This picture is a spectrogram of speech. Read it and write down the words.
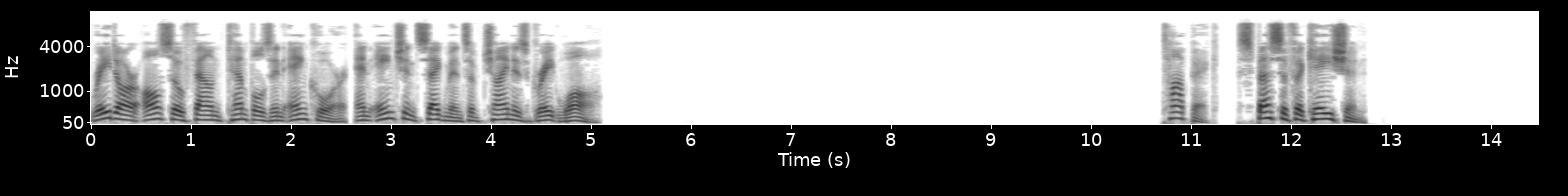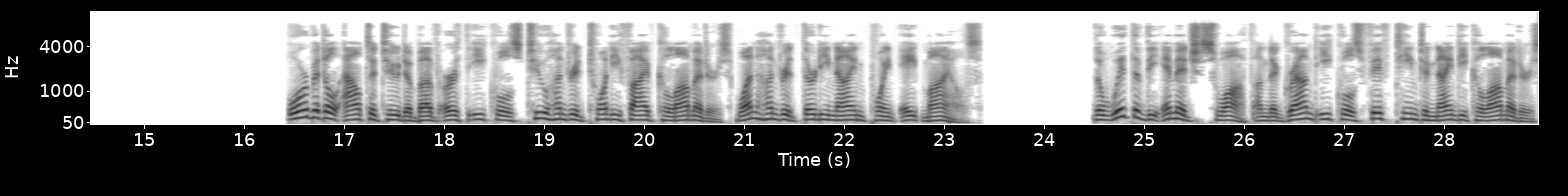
Radar also found temples in Angkor and ancient segments of China's Great Wall. Topic: Specification. Orbital altitude above Earth equals 225 kilometers, 139.8 miles. The width of the imaged swath on the ground equals 15 to 90 kilometers,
